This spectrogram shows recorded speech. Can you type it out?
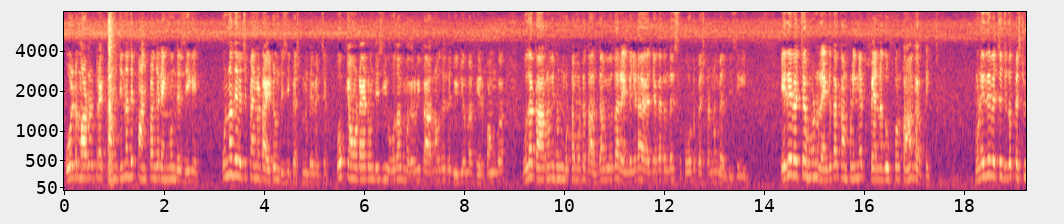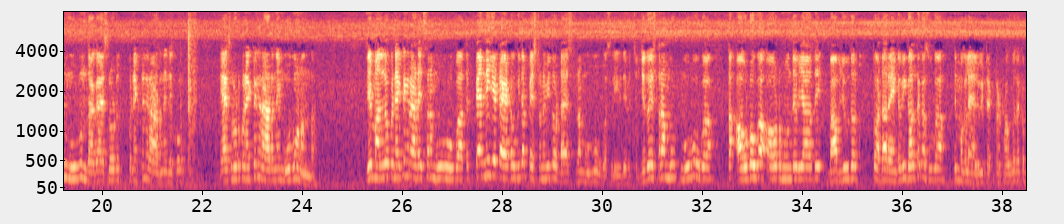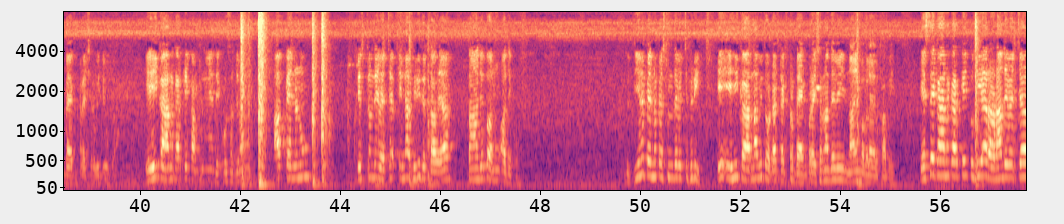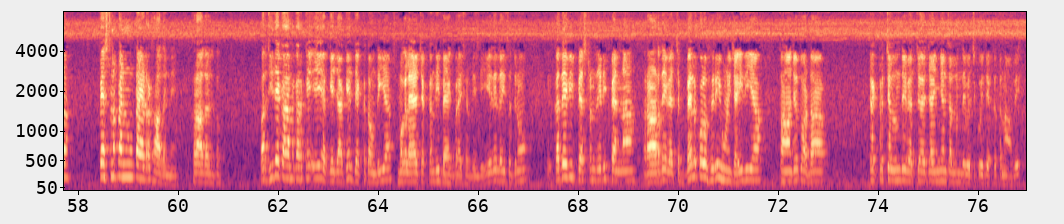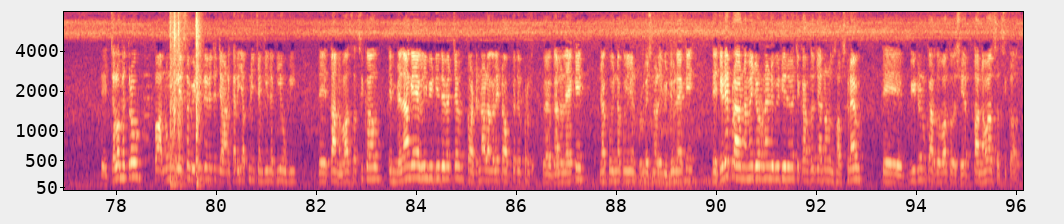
올ਡ ਮਾਡਲ ਟਰੈਕਟਰਾਂ ਦੇ ਜਿਨ੍ਹਾਂ ਦੇ ਪੰਜ ਪੰਜ ਰਿੰਗ ਹੁੰਦੇ ਸੀਗੇ, ਉਹਨਾਂ ਦੇ ਵਿੱਚ ਪੈਨ ਟਾਈਟ ਹੁੰਦੀ ਸੀ ਪਿਸਟਨ ਦੇ ਵਿੱਚ। ਉਹ ਕਿਉਂ ਟਾਈਟ ਹੁੰਦੀ ਸੀ? ਉਹਦਾ ਮਗਰ ਵੀ ਕਾਰਨ ਆ, ਉਹਦੇ ਤੇ ਵੀਡੀਓ ਮੈਂ ਫੇਰ ਪਾਉਂਗਾ ਉਹਦਾ ਕਾਰਨ ਵੀ ਤੁਹਾਨੂੰ ਮੋਟਾ ਮੋਟਾ ਦੱਸਦਾ ਵੀ ਉਹਦਾ ਰਿੰਗ ਜਿਹੜਾ ਹੈ, ਜਗ੍ਹਾ ਤੇ ਹੁੰਦਾ ਸਪੋਰਟ ਪਿਸਟਨ ਨੂੰ ਮਿਲਦੀ ਸੀਗੀ। ਇਹਦੇ ਵਿੱਚ ਹੁਣ ਰਿੰਗ ਤਾਂ ਕੰਪਨੀ ਨੇ ਪੈਨ ਦੇ ਉੱਪਰ ਤਾਂ ਕਰਤੇ। ਹੁਣ ਇਹਦੇ ਵਿੱਚ ਜਦੋਂ ਪਿਸਟਨ ਮੂਵ ਹੁੰਦਾਗਾ ਐਸ ਲੋਡ ਕਨੈਕਟਿੰਗ ਰਾਡ ਨੇ ਦੇਖੋ ਐਸਲੋਡ ਕਨੈਕਟਿੰਗ ਰਾਡ ਨੇ ਮੂਵ ਹੋਣ ਹੁੰਦਾ। ਜੇ ਮੰਨ ਲਓ ਕਨੈਕਟਿੰਗ ਰਾਡ ਇਸ ਤਰ੍ਹਾਂ ਮੂਵ ਹੋਊਗਾ ਤੇ ਪੈਨ ਹੀ ਜੇ ਟਾਈਟ ਹੋਊਗੀ ਤਾਂ ਪਿਸਟਨ ਵੀ ਤੁਹਾਡਾ ਇਸ ਤਰ੍ਹਾਂ ਮੂਵ ਹੋਊਗਾ ਸਲੀਵ ਦੇ ਵਿੱਚ। ਜਦੋਂ ਇਸ ਤਰ੍ਹਾਂ ਮੂਵ ਹੋਊਗਾ ਤਾਂ ਆਊਟ ਹੋਊਗਾ ਆਊਟ ਹੋਣ ਦੇ ਵਜ੍ਹਾ ਦੇ ਬਾਵਜੂਦ ਤੁਹਾਡਾ ਰੈਂਕ ਵੀ ਗਲਤ ਘਸੂਗਾ ਤੇ ਮਗਲੈਲ ਵੀ ਟਰੈਕਟਰ ਉਠਾਊਗਾ ਤੇ ਇੱਕ ਬੈਕ ਪ੍ਰੈਸ਼ਰ ਵੀ ਦੇਊਗਾ। ਇਹੀ ਕਾਰਨ ਕਰਕੇ ਕੰਪਨੀ ਨੇ ਦੇਖੋ ਸੱਜਣੋ ਆ ਪੈਨ ਨੂੰ ਪਿਸਟਨ ਦੇ ਵਿੱਚ ਇੰਨਾ ਫਰੀ ਦਿੱਤਾ ਹੋਇਆ ਤਾਂ ਜੋ ਤੁਹਾਨੂੰ ਆ ਦੇਖੋ। ਦਿੱਤੀ ਹੈ ਨਾ ਪਿੰਨ ਪਿਸਟਨ ਦੇ ਵਿੱਚ ਫਰੀ ਇਹ ਇਹੀ ਕਾਰਨ ਆ ਵੀ ਤੁਹਾਡਾ ਟਰੈਕਟਰ ਬੈਕ ਪ੍ਰੈਸ਼ਰ ਨਾ ਦੇਵੇ, ਨਾ ਹੀ ਮਗਲੈਲ ਖਾਵੇ ਇਸੇ ਕਾਰਨ ਕਰਕੇ ਤੁਸੀਂ ਆ ਰਾੜਾਂ ਦੇ ਵਿੱਚ ਪਿਸਟਨ ਪੈਨ ਨੂੰ ਟਾਇਰ ਰਖਾ ਦਿੰਨੇ ਖਰਾਦ ਵਾਲੇ ਤੋਂ। ਪਰ ਜਿਹਦੇ ਕਾਰਨ ਕਰਕੇ ਇਹ ਅੱਗੇ ਜਾ ਕੇ ਦਿੱਕਤ ਆਉਂਦੀ ਆ ਮਗਲੈਲ ਚੱਕਣ ਦੀ ਬੈਕ ਪ੍ਰੈਸ਼ਰ ਦਿੰਦੀ ਇਹਦੇ ਲਈ ਸੱਜਣੋ, ਕਦੇ ਵੀ ਪਿਸਟਨ ਜਿਹੜੀ ਪੈਨ ਆ, ਰਾੜ ਦੇ ਵਿੱਚ ਬਿਲਕੁਲ ਫਰੀ ਹੋਣੀ ਚਾਹੀਦੀ ਆ, ਤਾਂ ਜੋ ਤੁਹਾਡਾ ਟਰੈਕਟਰ ਚੱਲਣ ਦੇ ਵਿੱਚ ਜਾਂ ਇੰਜਨ ਚੱਲਣ ਦੇ ਵਿੱਚ ਕੋਈ ਦਿੱਕਤ ਨਾ ਆਵੇ। ਤੇ ਚਲੋ ਮਿੱਤਰੋ, ਤੁਹਾਨੂੰ ਇਸ ਵੀਡੀਓ ਦੇ ਵਿੱਚ ਜਾਣਕਾਰੀ ਆਪਣੀ ਚੰਗੀ ਲੱਗੀ ਹੋਊਗੀ। ਤੇ ਧੰਨਵਾਦ, ਸਤਿ ਸ਼੍ਰੀ ਅਕਾਲ। ਤੇ ਮਿਲਾਂਗੇ ਅਗਲੀ ਵੀਡੀਓ ਦੇ ਵਿੱਚ ਤੁਹਾਡੇ ਨਾਲ ਅਗਲੇ ਟੌਪਿਕ ਦੇ ਉੱਪਰ ਗੱਲ ਲੈ ਕੇ ਜਾਂ ਕੋਈ ਨਾ ਕੋਈ ਇਨਫੋਰਮੇਸ਼ਨ ਵਾਲੀ ਵੀਡੀਓ ਲੈ ਕੇ। ਤੇ ਜਿਹੜੇ ਭਰਾ ਨਵੇਂ ਜੁੜ ਰਹੇ ਨੇ ਵੀਡੀਓ ਦੇ ਵਿੱਚ, ਕਰ ਦਿਓ ਚੈਨਲ ਨੂੰ ਸਬਸਕ੍ਰਾਈਬ ਤੇ ਵੀਡੀਓ ਨੂੰ ਕਰ ਦਿਓ ਵੱਧ ਤੋਂ ਸ਼ੇਅਰ ਧੰਨਵਾਦ, ਸਤਿ ਸ਼੍ਰੀ ਅਕਾਲ।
